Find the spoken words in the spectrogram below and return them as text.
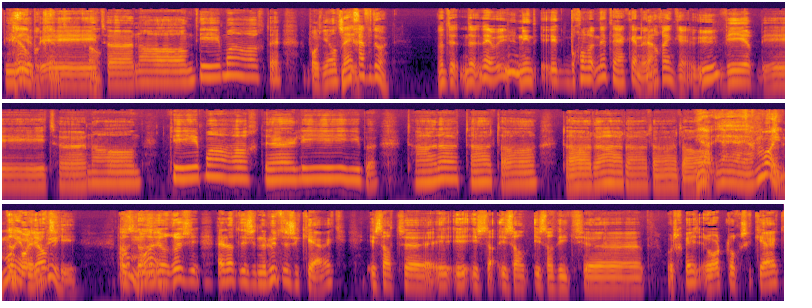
Wie Heel bekend. een Andi Macht der... Nee, ga even door. Want, eh, nee, u niet, ik begon het net te herkennen. Ja. Nog één keer. U? Wir beten an die Macht der Liebe. Ta da ta ta ta da da da da. Ja, ja, ja, ja mooi. Dat mooi is Borjanski. Dat, Oh, is- dat is een Russi- en dat is in de Lutherse kerk. Is dat, eh, i- is dat, is dat, is dat niet eh, wordt geweest? In de orthodoxe kerk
